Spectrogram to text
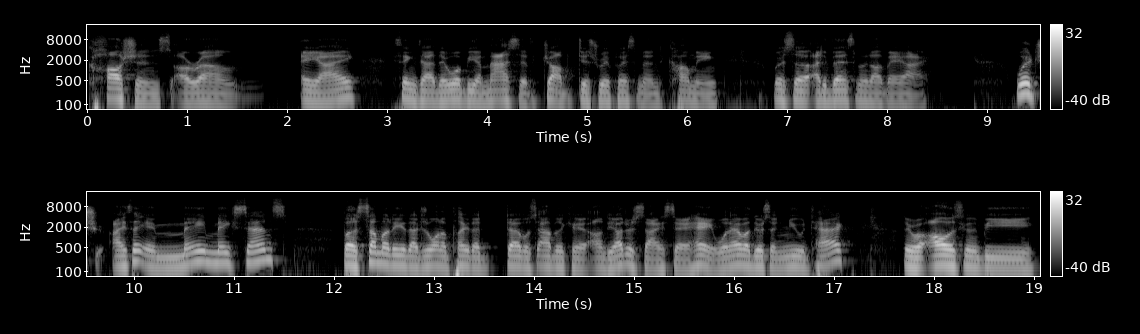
cautious around AI, think that there will be a massive job displacement coming with the advancement of AI, which I think it may make sense, But somebody that just want to play the devil's advocate on the other side say, hey, whenever there's a new tech, there will always going to be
